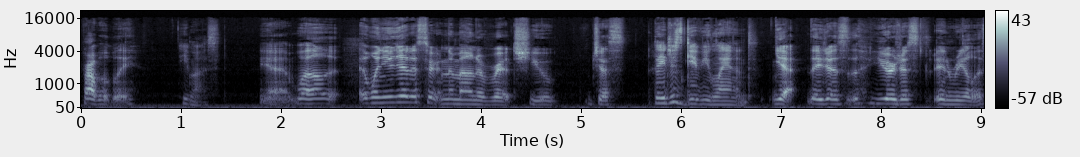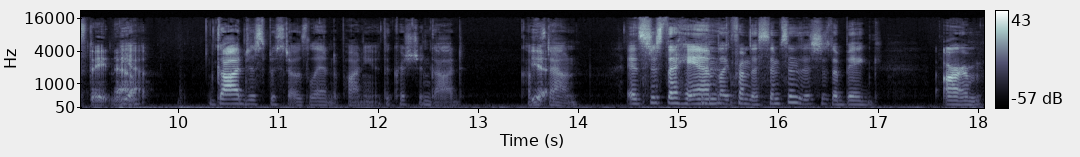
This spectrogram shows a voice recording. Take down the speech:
Probably. He must. Yeah. Well, when you get a certain amount of rich, you just They just give you land. yeah, they just you're just in real estate now. Yeah. God just bestows land upon you. The Christian God comes Yeah. down. It's just the hand, like from The Simpsons. It's just a big arm.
